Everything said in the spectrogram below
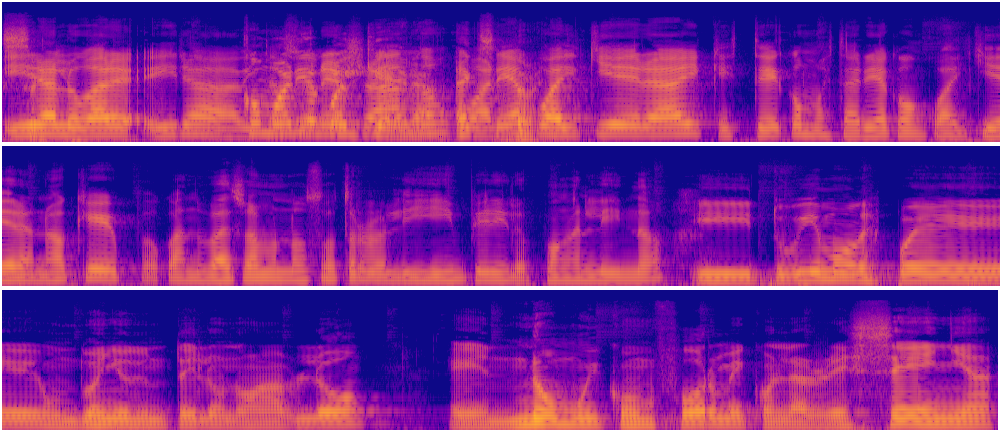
ir a lugar, ir a Como haría cualquiera. random, como haría cualquiera y que esté como estaría con cualquiera, ¿no? Que pues, cuando vayamos nosotros lo limpien y lo pongan lindo. Y tuvimos después un dueño de un telo nos habló, eh, no muy conforme con la reseña.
